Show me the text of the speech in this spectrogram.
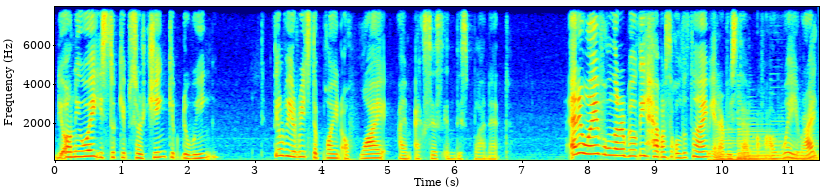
The only way is to keep searching, keep doing, till we reach the point of why I'm exist in this planet. Anyway, vulnerability happens all the time in every step of our way, right?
